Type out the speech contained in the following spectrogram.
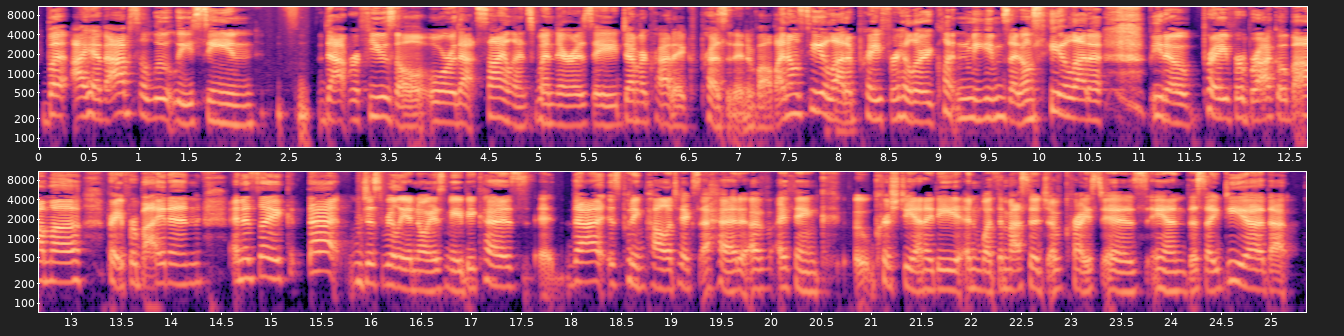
But I have absolutely seen that refusal or that silence when there is a Democratic president involved. I don't see a lot of mm-hmm. pray for Hillary Clinton memes. I don't see a lot of, you know, pray for Barack Obama, pray for Biden. And it's like, that just really annoys me because that is putting politics ahead of, I think, Christianity and what the message of Christ is. And this idea that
